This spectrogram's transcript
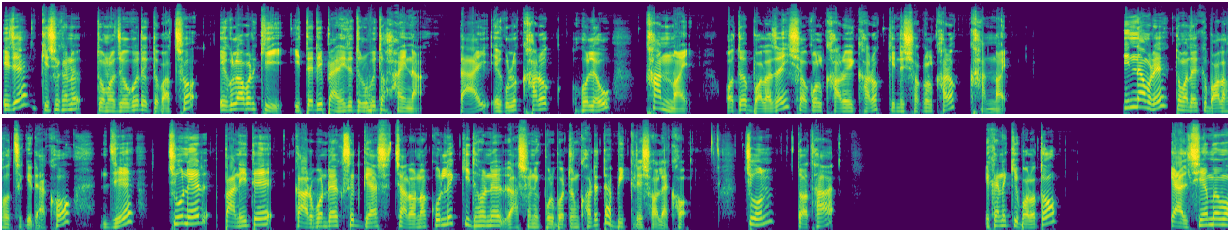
এই যে কিছু এখানে তোমরা যৌগ দেখতে পাচ্ছ। এগুলো আবার কি? ইত্যাদি পানিতে দ্রবীভূত হয় না। তাই এগুলো ক্ষারক হলেও ক্ষার নয়। অতএব বলা যায় সকল ক্ষারই ক্ষারক, কিন্তু সকল ক্ষারক ক্ষার নয়। তিন নম্বরে তোমাদেরকে বলা হচ্ছে কি, দেখো যে চুনের পানিতে কার্বন ডাইঅক্সাইড গ্যাস চালনা করলে কি ধরনের রাসায়নিক পরিবর্তন ঘটে তা বিক্রেষ লেখো। চুন তথা এখানে কি বলতো? ক্যালসিয়াম এবং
